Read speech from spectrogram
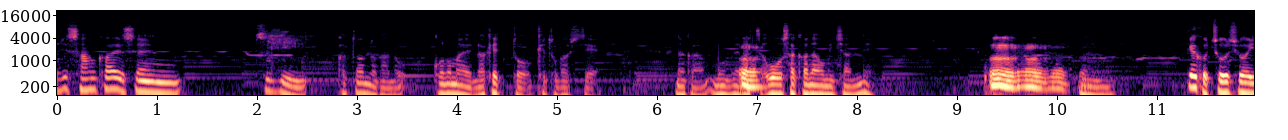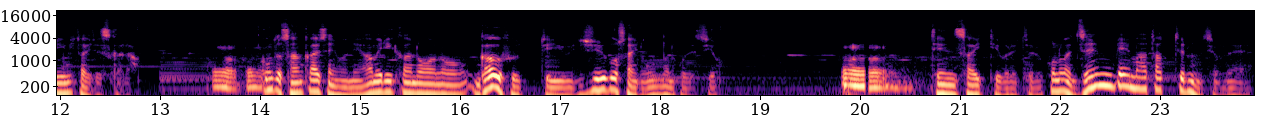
じ3回戦、次当たるのが、あの、この前ラケットを蹴飛ばして、なんか問題になった大坂なおみちゃんね。うんうんうんうん。結構調子はいいみたいですから。うんうん。今度3回戦はね、アメリカのあの、ガウフっていう15歳の女の子ですよ。うんうん。天才って言われてる。この前全米も当たってるんですよね。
